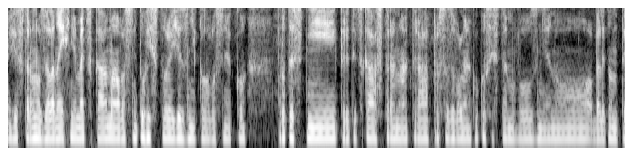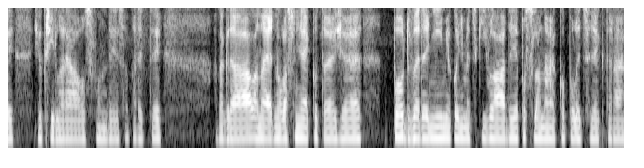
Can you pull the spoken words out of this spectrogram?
že strana zelených Německa má vlastně tu historii, že vznikla vlastně jako protestní kritická strana, která prosazovala nějakou systémovou změnu a byly tam ty že křídla Realos Fundis a tady ty a tak dál. A najednou vlastně jako to je, že pod vedením jako německé vlády je poslaná jako policie, která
